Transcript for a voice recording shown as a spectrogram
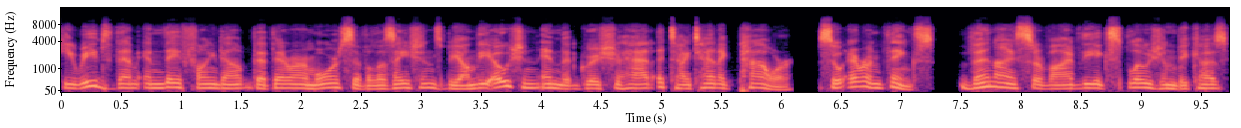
he reads them and they find out that there are more civilizations beyond the ocean and that Grisha had a titanic power, so Eren thinks, then I survived the explosion because,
